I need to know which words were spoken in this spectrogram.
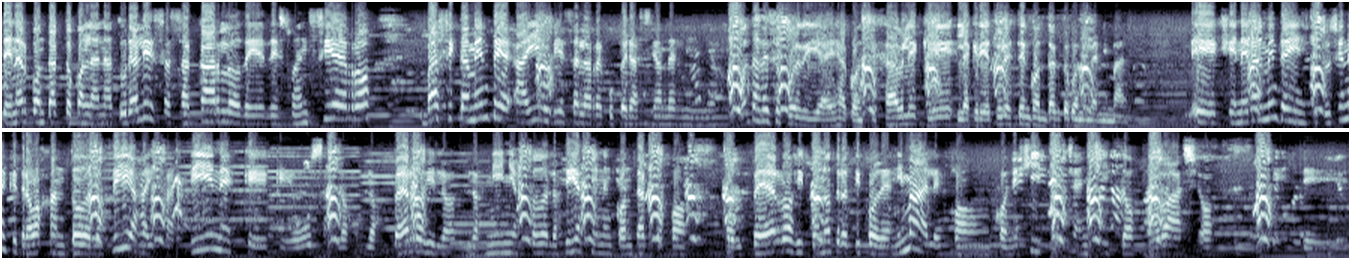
tener contacto con la naturaleza, sacarlo de, de su encierro. Básicamente ahí empieza la recuperación del niño. ¿Cuántas veces por día es aconsejable que la criatura esté en contacto con el animal? Eh, generalmente hay instituciones que trabajan todos los días, hay jardines que, que usan los, los perros y los, los niños todos los días tienen contacto con, con perros y con otro tipo de animales, con conejitos, chanchitos, caballos. Este,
